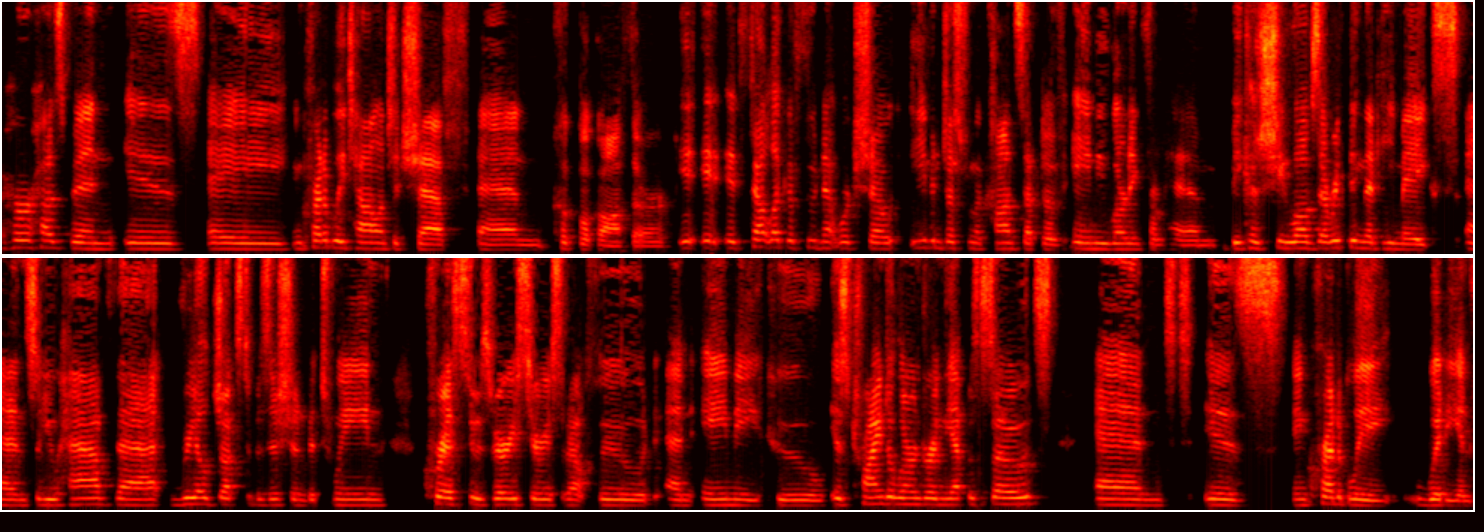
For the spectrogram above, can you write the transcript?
her husband is a incredibly talented chef and cookbook author it, it, it, felt like a food network show even just from the concept of amy learning from him because she loves everything that he makes and so you have that real juxtaposition between chris who's very serious about food and amy who is trying to learn during the episodes and is incredibly witty and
